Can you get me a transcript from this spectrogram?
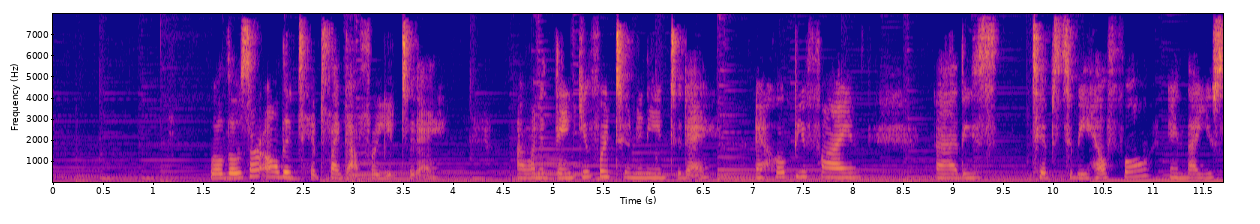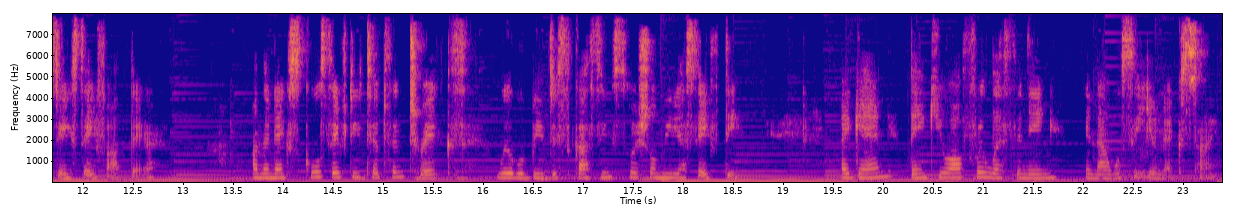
Well, those are all the tips I got for you today. I want to thank you for tuning in today. I hope you find uh, these tips to be helpful and that you stay safe out there. On the next school safety tips and tricks, we will be discussing social media safety. Again, thank you all for listening, and I will see you next time.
